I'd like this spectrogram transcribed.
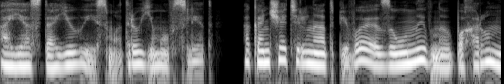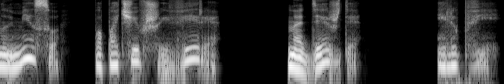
А я стою и смотрю ему вслед, окончательно отпевая за унывную похоронную мессу по почившей вере, надежде и любви.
